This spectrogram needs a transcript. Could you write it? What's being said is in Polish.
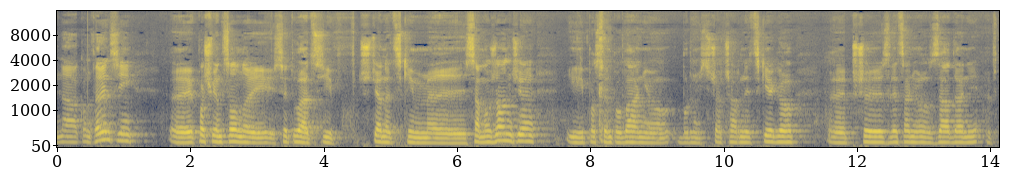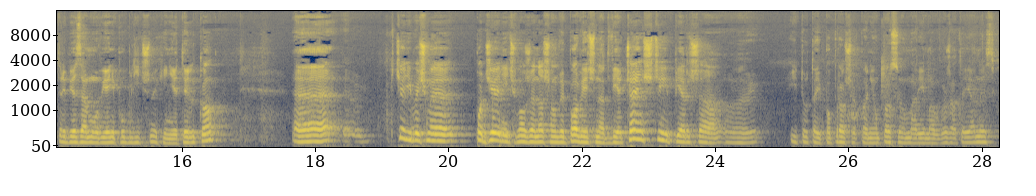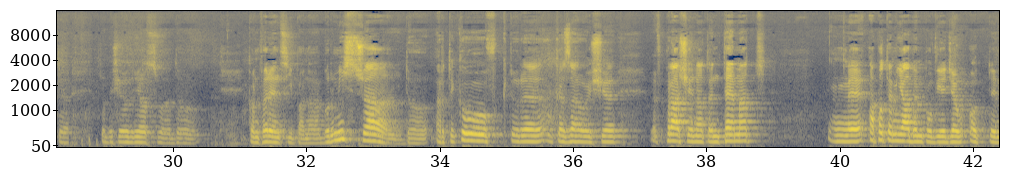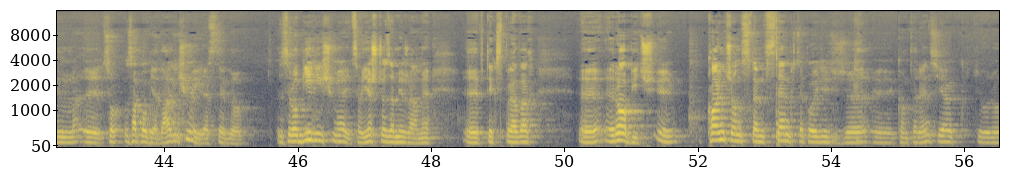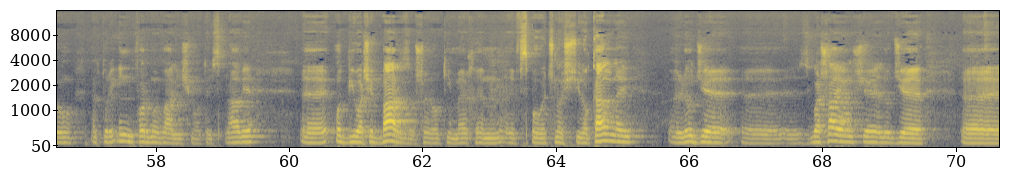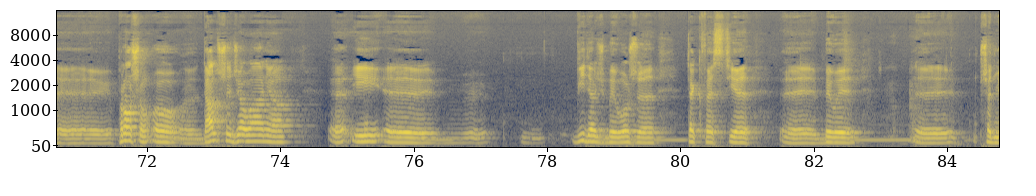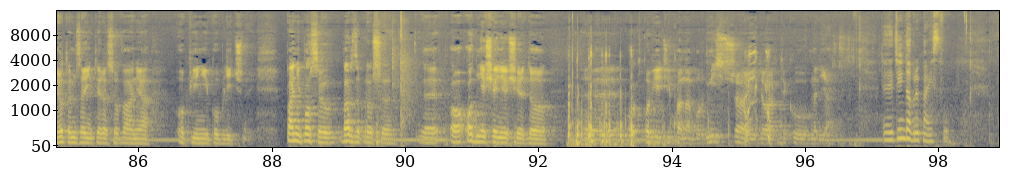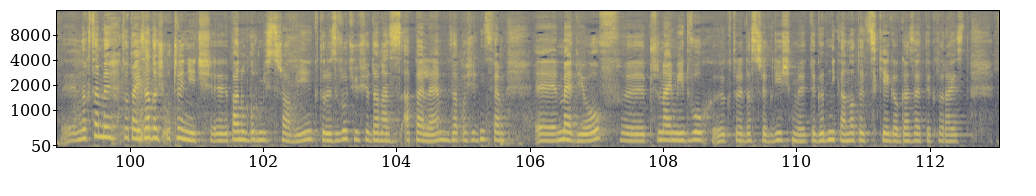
Na konferencji e, poświęconej sytuacji w trzcianeckim e, samorządzie i postępowaniu burmistrza Czarnyckiego e, przy zlecaniu zadań w trybie zamówień publicznych i nie tylko. Chcielibyśmy podzielić może naszą wypowiedź na dwie części. Pierwsza, i tutaj poproszę panią poseł Marię Małgorzatę Janyskę, żeby się odniosła do konferencji pana burmistrza i do artykułów, które ukazały się w prasie na ten temat. A potem ja bym powiedział o tym, co zapowiadaliśmy, ile z tego zrobiliśmy i co jeszcze zamierzamy w tych sprawach robić. Kończąc ten wstęp, chcę powiedzieć, że konferencja, którą na której informowaliśmy o tej sprawie, e, odbiła się bardzo szerokim echem w społeczności lokalnej. Ludzie e, zgłaszają się, ludzie proszą o dalsze działania i widać było, że te kwestie były przedmiotem zainteresowania opinii publicznej. Pani poseł, bardzo proszę e, o odniesienie się do e, odpowiedzi pana burmistrza i do artykułów medialnych. E, dzień dobry Państwu. No chcemy tutaj zadośćuczynić panu burmistrzowi, który zwrócił się do nas z apelem za pośrednictwem mediów, przynajmniej dwóch, które dostrzegliśmy, tygodnika noteckiego, gazety, która jest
